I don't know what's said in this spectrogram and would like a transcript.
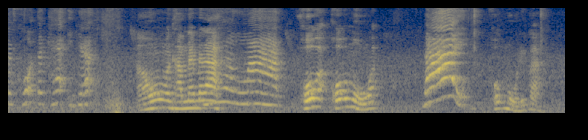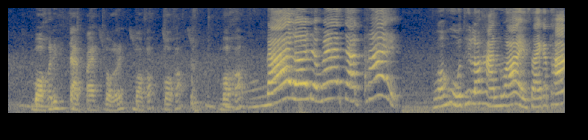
ตะโคะตะแคะอีกแล้วเอามันทำได้ไหมล่ะ เรื่องมาก โคอะโคหมูอะได้โคหมูดีกว่า บอกเขาดิจัดไป บอกเลย บอกเขาบอกเขาบอกเขา ได้เลยเดี๋ยวแม่จัดให้ หัวหมูที่เราหั่นไว้ใส่กระทะ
